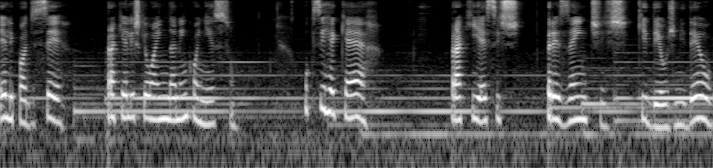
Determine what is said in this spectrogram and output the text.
ele pode ser para aqueles que eu ainda nem conheço? O que se requer para que esses presentes que Deus me deu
